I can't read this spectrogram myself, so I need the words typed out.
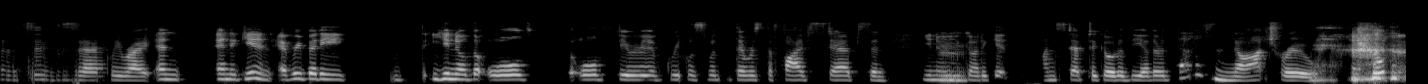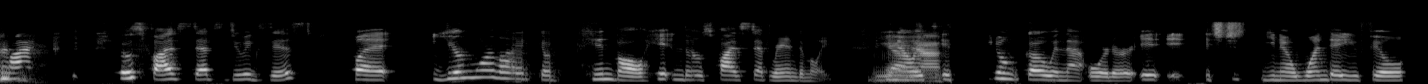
That's exactly right. And and again, everybody, you know, the old the old theory of grief was with there was the five steps, and you know, mm. you got to get one step to go to the other. That is not true. those, five, those five steps do exist, but you're more like a pinball hitting those five steps randomly. Yeah, you know, yeah. it's it's you don't go in that order. It, it it's just you know one day you feel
